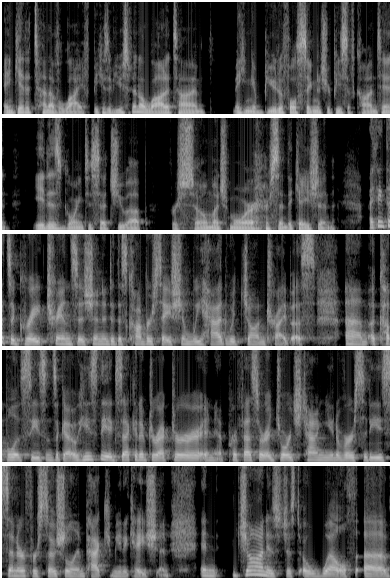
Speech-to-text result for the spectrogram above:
and get a ton of life. Because if you spend a lot of time making a beautiful signature piece of content, it is going to set you up for so much more syndication. I think that's a great transition into this conversation we had with John Trybus um, a couple of seasons ago. He's the executive director and a professor at Georgetown University's Center for Social Impact Communication. And John is just a wealth of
